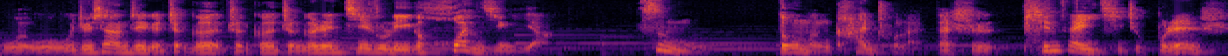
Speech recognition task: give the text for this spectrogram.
我我我就像这个整个整个整个人进入了一个幻境一样，字母都能看出来，但是拼在一起就不认识。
